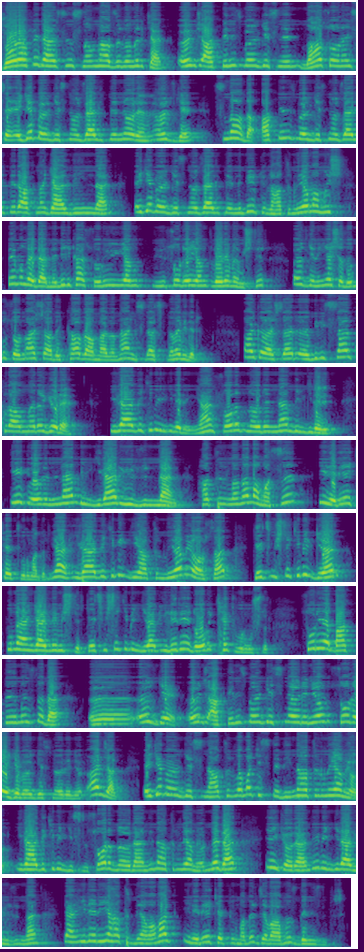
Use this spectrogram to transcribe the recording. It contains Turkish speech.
Coğrafya dersinin sınavına hazırlanırken önce Akdeniz bölgesinin daha sonra ise Ege bölgesinin özelliklerini öğrenen Özge sınavda Akdeniz bölgesinin özellikleri aklına geldiğinden Ege bölgesinin özelliklerini bir türlü hatırlayamamış ve bu nedenle birkaç soruyu yanıt, soruya yanıt verememiştir. Özge'nin yaşadığı bu sorun aşağıdaki kavramlardan hangisiyle açıklanabilir? Arkadaşlar e, bilişsel kuramlara göre ilerideki bilgilerin yani sonradan öğrenilen bilgilerin ilk öğrenilen bilgiler yüzünden hatırlanamaması ileriye ket vurmadır. Yani ilerideki bilgiyi hatırlayamıyorsan geçmişteki bilgiler bunu engellemiştir. Geçmişteki bilgiler ileriye doğru ket vurmuştur. Soruya baktığımızda da e, Özge önce Akdeniz bölgesini öğreniyor sonra Ege bölgesini öğreniyor. Ancak Ege bölgesini hatırlamak istediğini hatırlayamıyor. İlerideki bilgisini sonradan öğrendiğini hatırlayamıyor. Neden? İlk öğrendiği bilgiler yüzünden. Yani ileriyi hatırlayamamak ileriye ket vurmadır. Cevabımız Denizli'dir.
